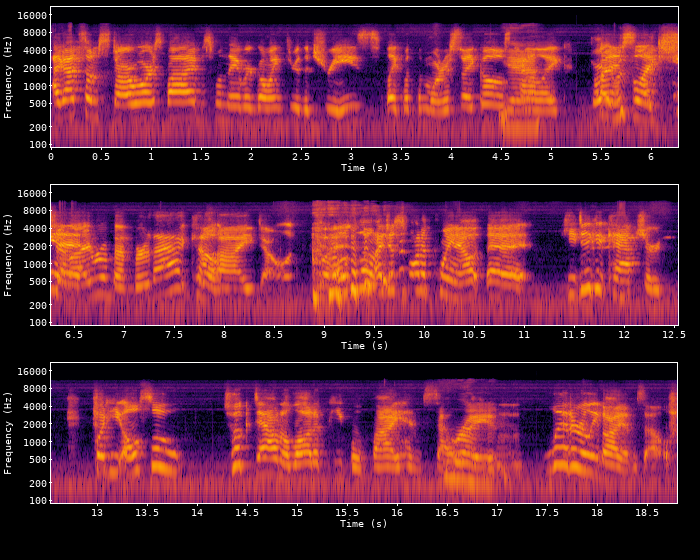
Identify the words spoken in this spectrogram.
I got some Star Wars vibes when they were going through the trees, like with the motorcycles, Yeah. kind of like. I was like, should I remember that? Because No. I don't. But also, I just want to point out that he did get captured, but he also took down a lot of people by himself. Right. Literally by himself.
